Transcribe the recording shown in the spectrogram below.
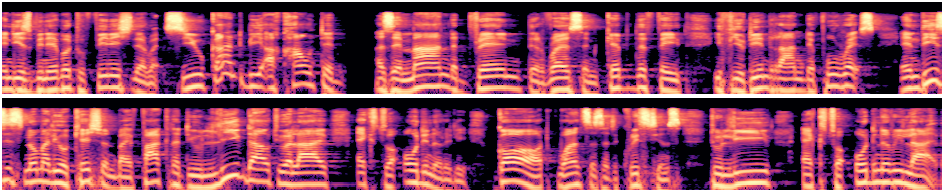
and he has been able to finish the race. You can't be accounted as a man that ran the race and kept the faith if you didn't run the full race. And this is normally occasioned by the fact that you lived out your life extraordinarily. God wants us as Christians to live extraordinary life,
